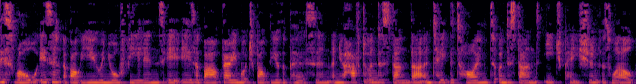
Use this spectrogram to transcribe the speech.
this role isn't about you and your feelings. It is about very much about the other person and you have to understand that and take the time to understand each patient as well.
